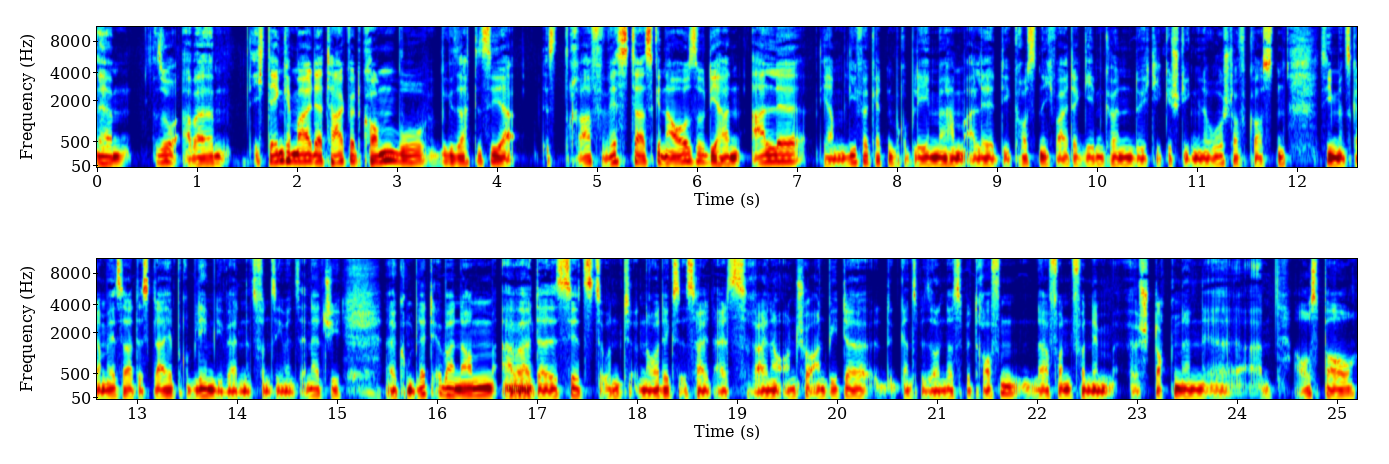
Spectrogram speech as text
Ähm, so, aber ich denke mal, der Tag wird kommen, wo, wie gesagt, ist ja es traf Vestas genauso. Die haben alle, die haben Lieferkettenprobleme, haben alle die Kosten nicht weitergeben können durch die gestiegenen Rohstoffkosten. Siemens Gamesa hat das gleiche Problem. Die werden jetzt von Siemens Energy äh, komplett übernommen. Aber mhm. da ist jetzt, und Nordex ist halt als reiner Onshore-Anbieter ganz besonders betroffen davon, von dem äh, stockenden äh, Ausbau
